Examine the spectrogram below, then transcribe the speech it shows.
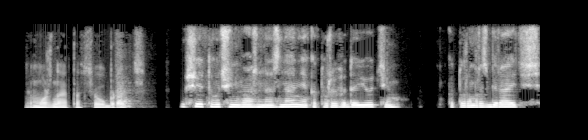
Можно это все убрать? Вообще это очень важное знание, которое вы даете, в котором разбираетесь.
